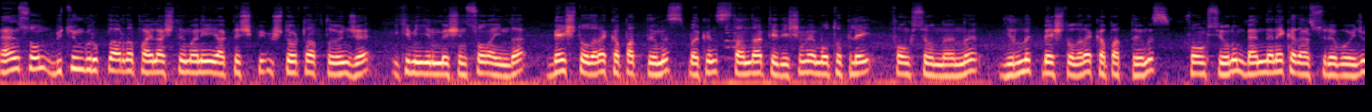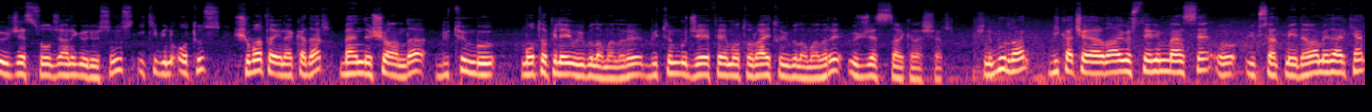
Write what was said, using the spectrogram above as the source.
En son bütün gruplarda paylaştığım hani yaklaşık bir 3-4 hafta önce 2025'in son ayında 5 dolara kapattığımız bakın Standard Edition ve Motoplay fonksiyonlarını yıllık 5 dolara kapattığımız fonksiyonun bende ne kadar süre boyunca ücretsiz olacağını görüyorsunuz. 2030 Şubat ayına kadar ben de şu anda bütün bu Motoplay uygulamaları, bütün bu CF Motorite uygulamaları ücretsiz arkadaşlar. Şimdi buradan birkaç ayar daha göstereyim ben size o yükseltmeye devam ederken.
